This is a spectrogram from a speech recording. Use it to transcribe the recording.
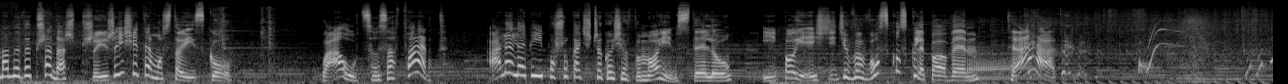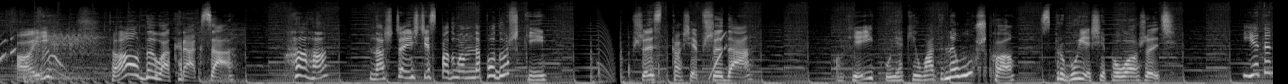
Mamy wyprzedaż, przyjrzyj się temu stoisku. Wow, co za fart! Ale lepiej poszukać czegoś w moim stylu. I pojeździć w wózku sklepowym. Tak! Oj, to była kraksa. Haha, na szczęście spadłam na poduszki. Wszystko się przyda. Ojejku, jakie ładne łóżko. Spróbuję się położyć. Jeden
